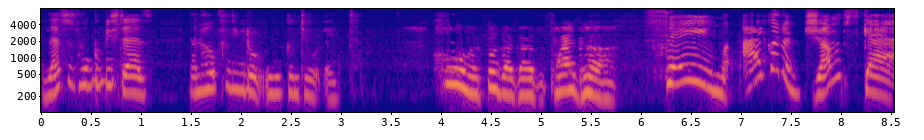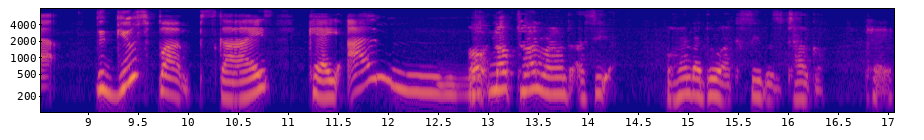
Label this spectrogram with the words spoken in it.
let's just walk up these stairs, and hopefully we don't walk into it later. Oh, I thought that guy was a tiger. Same. I got a jump scare. The goosebumps, guys. Okay, I'm. Oh, no, turn around. I see behind that door, I can see there's a tiger. Okay,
